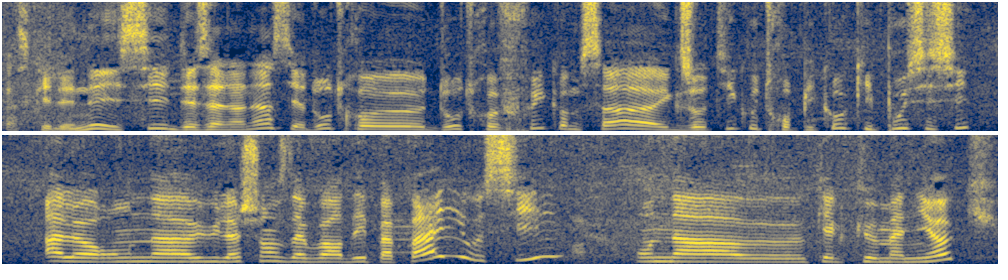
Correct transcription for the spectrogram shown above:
Parce qu'il est né ici des ananas. Il y a d'autres euh, d'autres fruits comme ça, exotiques ou tropicaux, qui poussent ici? Alors on a eu la chance d'avoir des papayes aussi. On a euh, quelques maniocs.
